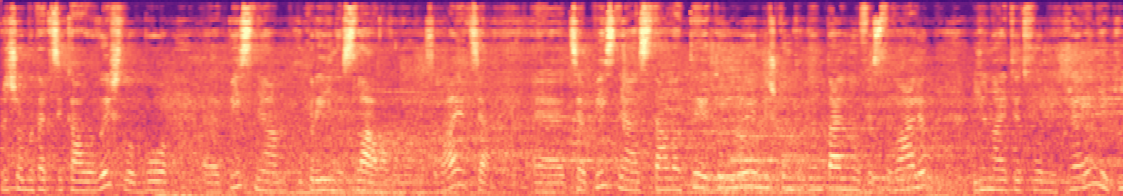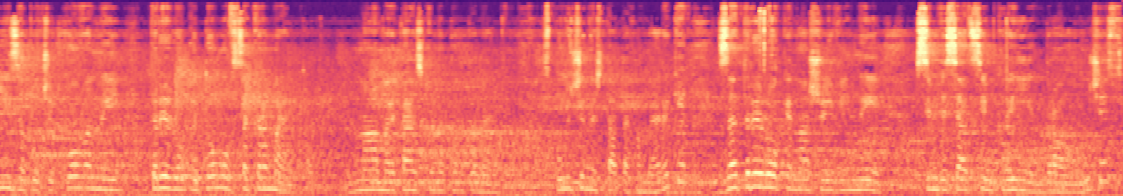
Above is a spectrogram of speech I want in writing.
Причому так цікаво вийшло, бо е, пісня Україні слава вона називається. Е, Ця пісня стала титульною міжконтинентального фестивалю United for Ukraine, який започаткований три роки тому в Сакраменто на американському континенті, Сполучених Штатах Америки. За три роки нашої війни 77 країн брали участь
